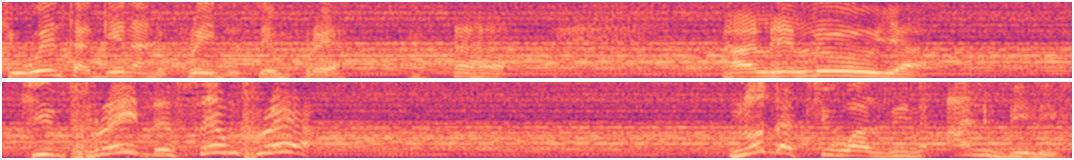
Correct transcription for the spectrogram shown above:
he went again and prayed the same prayer. Hallelujah. He prayed the same prayer. Not that he was in unbelief,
